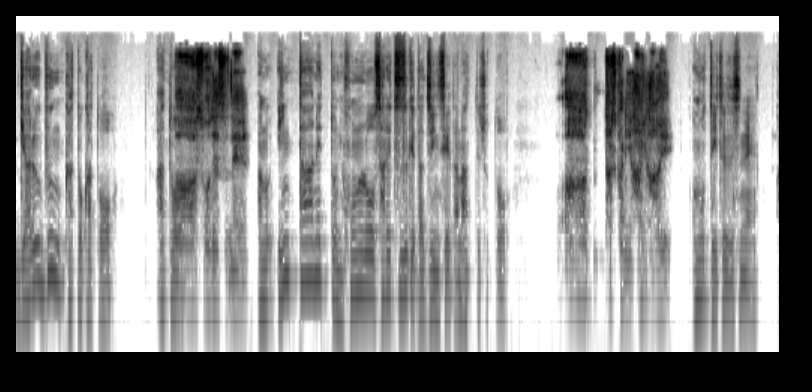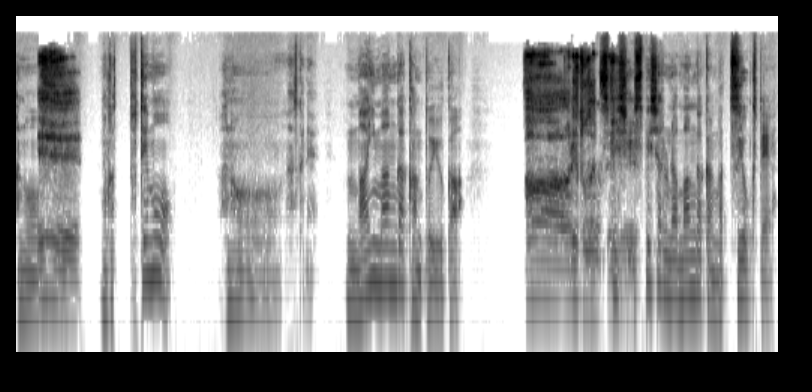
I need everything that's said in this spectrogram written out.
ギャル文化とかと、あと、ああ、そうですね。あの、インターネットに翻弄され続けた人生だなってちょっとああ、確かに。はいはい。思っていてですね、あの、ええなんかとても、あの、なんですかね、マイ漫画感というか、ああ、ありがとうございます。スペシええスペシャルな漫画感が強くて、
